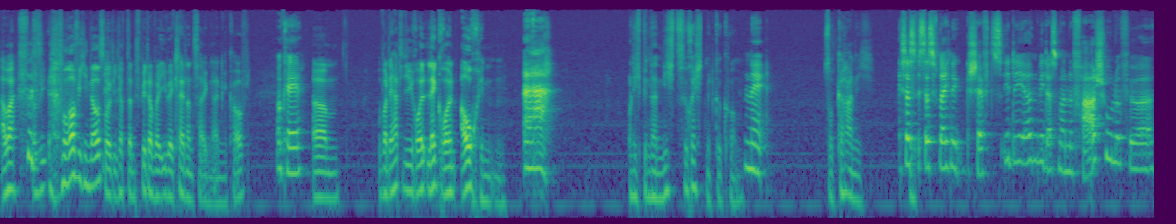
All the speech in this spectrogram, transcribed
Aber was ich, worauf ich hinaus wollte, ich habe dann später bei eBay Kleinanzeigen eingekauft. Okay. Ähm, aber der hatte die Roll Lenkrollen auch hinten. Ah, Und ich bin da nicht zurecht mitgekommen. nee. So gar nicht. Ist das, ist das vielleicht eine Geschäftsidee irgendwie, dass man eine Fahrschule für.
